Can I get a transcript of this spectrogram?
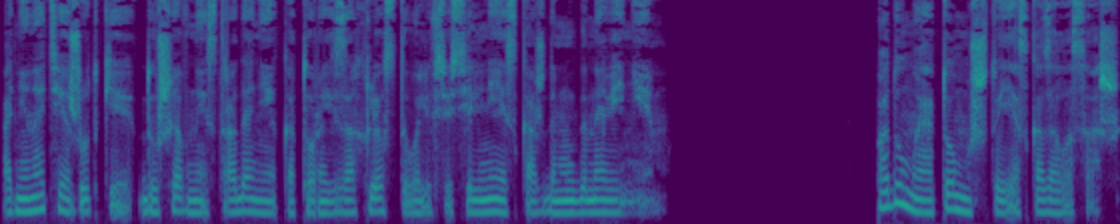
а не на те жуткие душевные страдания, которые захлестывали все сильнее с каждым мгновением. Подумай о том, что я сказала Саш.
